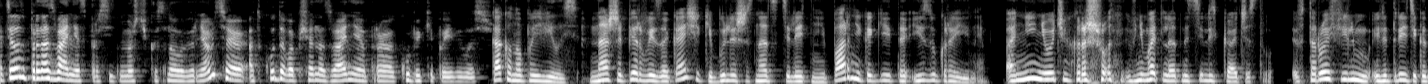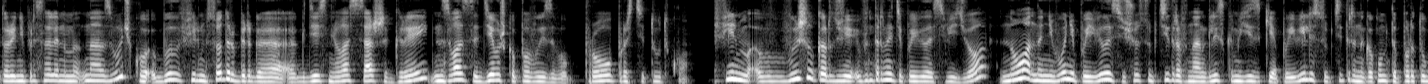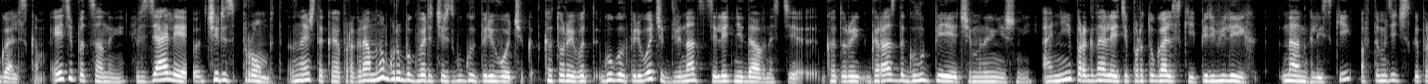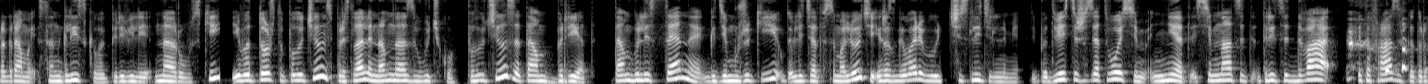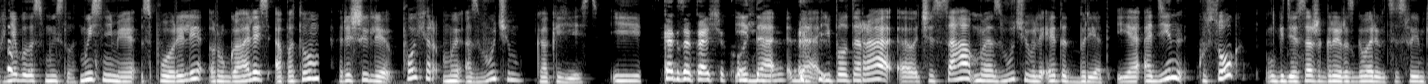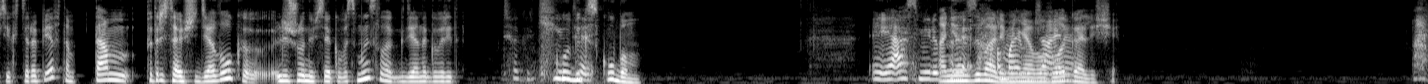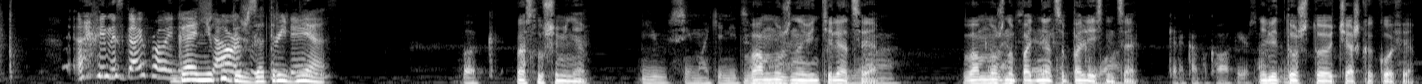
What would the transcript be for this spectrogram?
Хотела про название спросить, немножечко снова вернемся. Откуда вообще название про кубики появилось? Как оно появилось? Наши первые заказчики были 16-летние парни какие-то из Украины. Они не очень хорошо, внимательно относились к качеству. Второй фильм или третий, который они прислали нам на озвучку, был фильм Содерберга, где снялась Саша Грей. Назывался «Девушка по вызову» про проститутку. Фильм вышел, короче, в интернете появилось видео, но на него не появилось еще субтитров на английском языке, появились субтитры на каком-то португальском. Эти пацаны взяли через промпт, знаешь, такая программа, ну, грубо говоря, через Google переводчик, который вот Google переводчик 12-летней давности, который гораздо глупее, чем нынешний. Они прогнали эти португальские, перевели их на английский автоматической программой, с английского перевели на русский, и вот то, что получилось, прислали нам на озвучку. Получился там бред. Там были сцены, где мужики летят в самолете и разговаривают числительными. Типа 268, нет, 1732 – это фразы, в которых не было смысла. Мы с ними спорили, ругались, а потом решили, похер, мы озвучим как есть. И как заказчик хочет. И да, да, и полтора э, часа мы озвучивали этот бред. И один кусок где Саша Грей разговаривает со своим психотерапевтом. Там потрясающий диалог, лишенный всякого смысла, где она говорит «Кубик с кубом». Они называли меня во влагалище. Гай не купишь за три дня. Послушай меня. Вам нужна вентиляция. Вам нужно подняться по лестнице. Или то, что чашка кофе.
